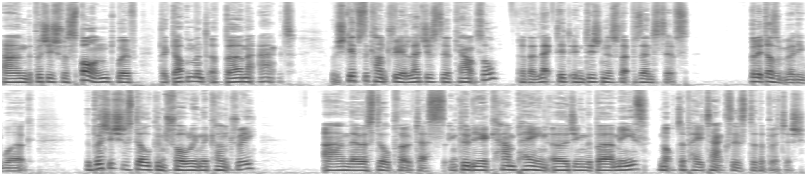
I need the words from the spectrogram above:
And the British respond with the Government of Burma Act, which gives the country a legislative council of elected indigenous representatives. But it doesn't really work. The British are still controlling the country, and there were still protests, including a campaign urging the Burmese not to pay taxes to the British.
